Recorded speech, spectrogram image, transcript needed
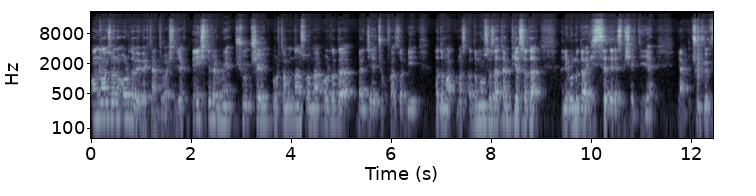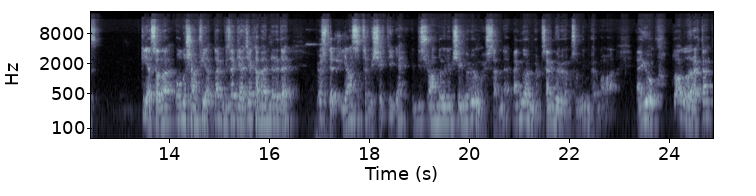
ondan sonra orada bir beklenti başlayacak. Değiştirir mi? Şu şey ortamından sonra orada da bence çok fazla bir adım atmaz. Adım olsa zaten piyasada hani bunu da hissederiz bir şekliyle. Yani çünkü piyasada oluşan fiyatlar bize gelecek haberleri de gösterir, yansıtır bir şekliyle. Biz şu anda öyle bir şey görüyor muyuz seninle? Ben görmüyorum. Sen görüyor musun bilmiyorum ama yani yok. Doğal olaraktan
